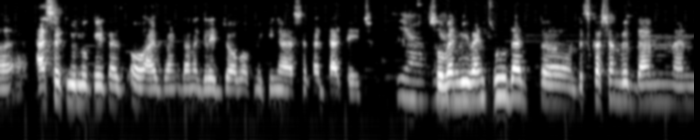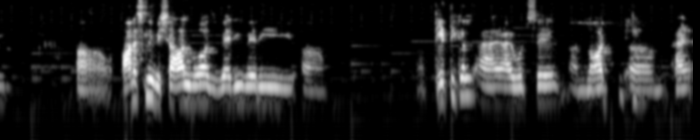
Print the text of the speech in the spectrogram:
uh, asset you look at as oh I've done, done a great job of making an asset at that age. yeah. So yeah. when we went through that uh, discussion with them, and honestly, Vishal was very, very uh, critical. I, I would say, uh, not um, and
